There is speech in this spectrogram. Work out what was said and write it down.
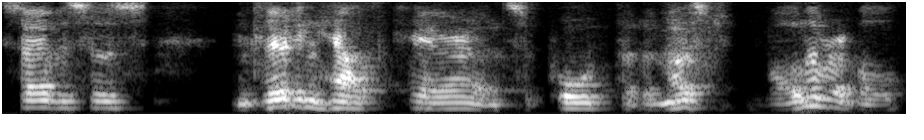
services, including healthcare and support for the most vulnerable,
